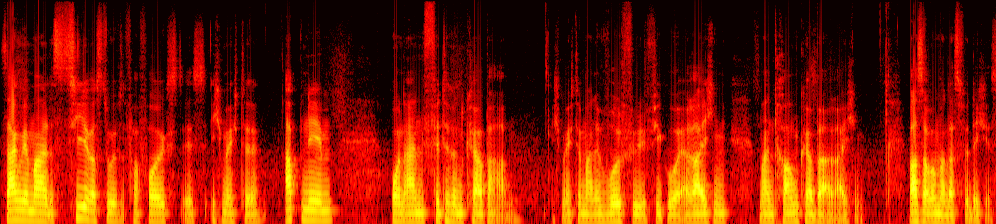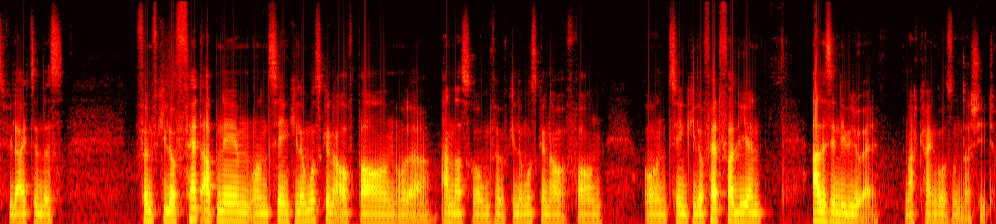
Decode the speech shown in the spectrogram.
Sagen wir mal, das Ziel, was du verfolgst, ist, ich möchte abnehmen und einen fitteren Körper haben. Ich möchte meine Wohlfühlfigur erreichen, meinen Traumkörper erreichen. Was auch immer das für dich ist. Vielleicht sind es 5 Kilo Fett abnehmen und 10 Kilo Muskeln aufbauen oder andersrum 5 Kilo Muskeln aufbauen und 10 Kilo Fett verlieren. Alles individuell, macht keinen großen Unterschied.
